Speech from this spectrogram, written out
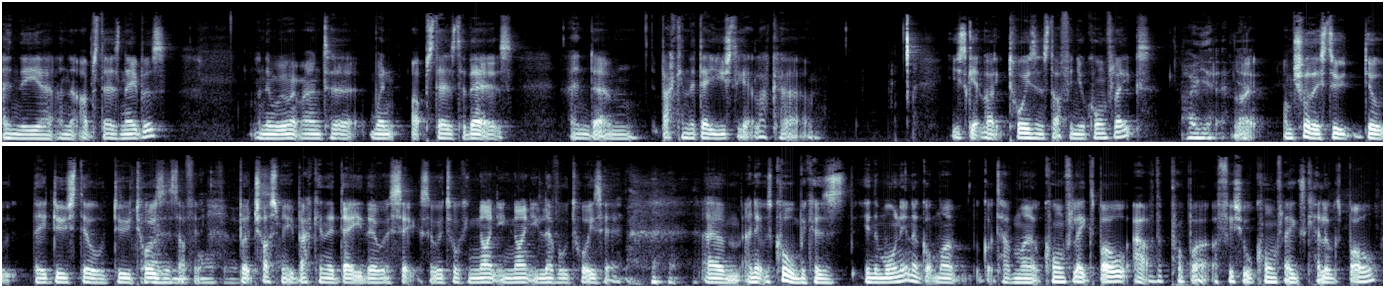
in the uh, in the upstairs neighbours, and then we went round to went upstairs to theirs, and um, back in the day you used to get like a you used to get like toys and stuff in your cornflakes. Oh yeah. Like I'm sure they still do they do still do toys and stuff in but trust me, back in the day, there were six. So we're talking 1990 level toys here. um, and it was cool because in the morning I got my got to have my cornflakes bowl out of the proper official cornflakes Kellogg's bowl,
